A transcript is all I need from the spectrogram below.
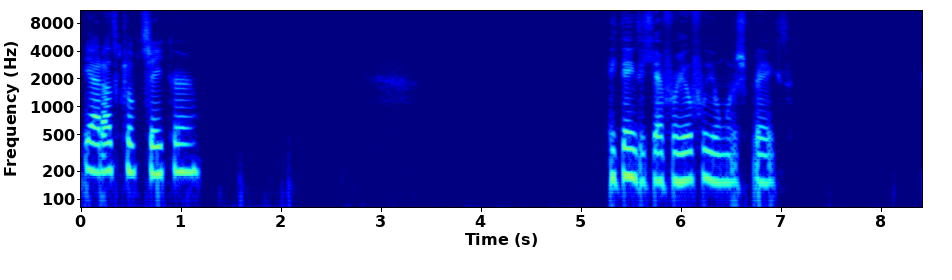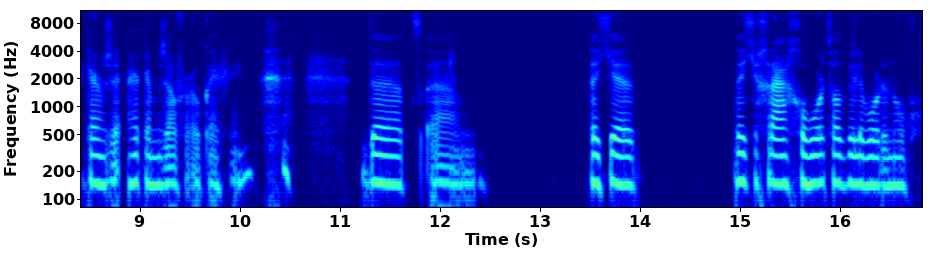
Ja, dat klopt zeker. Ik denk dat jij voor heel veel jongeren spreekt. Ik herken mezelf er ook even in. dat, um, dat, je, dat je graag gehoord had willen worden nog.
